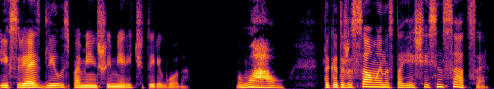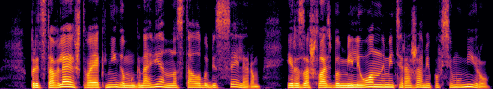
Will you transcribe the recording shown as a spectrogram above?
Их связь длилась по меньшей мере четыре года. Вау! Так это же самая настоящая сенсация. Представляешь, твоя книга мгновенно стала бы бестселлером и разошлась бы миллионными тиражами по всему миру.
